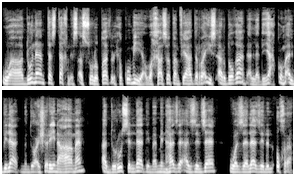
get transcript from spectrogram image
ودون أن تستخلص السلطات الحكومية وخاصة في عهد الرئيس أردوغان الذي يحكم البلاد منذ عشرين عاما الدروس اللازمة من هذا الزلزال والزلازل الأخرى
